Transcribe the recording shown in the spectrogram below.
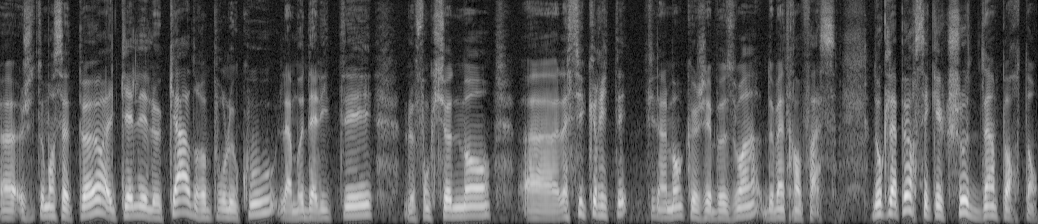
euh, justement cette peur et quel est le cadre pour le coup, la modalité, le fonctionnement, euh, la sécurité finalement que j'ai besoin de mettre en face? Donc la peur c'est quelque chose d'important,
